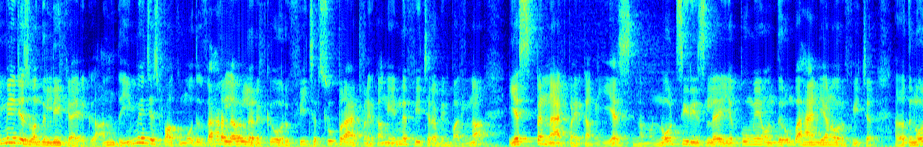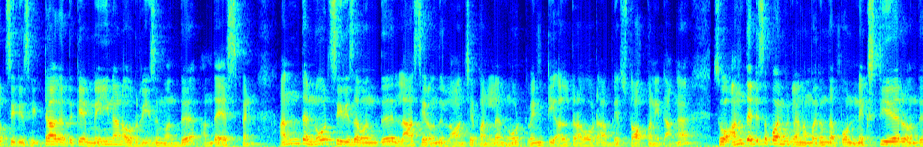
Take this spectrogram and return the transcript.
இமேஜஸ் வந்து லீக் ஆயிருக்கு. அந்த இமேஜஸ் பார்க்கும்போது வேற லெவலில் இருக்கு. ஒரு ஃபீச்சர் சூப்பராக ஆட் பண்ணியிருக்காங்க என்ன ஃபீச்சர் அப்படின்னு பார்த்தீங்கன்னா எஸ் பென் ஆட் பண்ணியிருக்காங்க எஸ் நம்ம நோட் சீரீஸில் எப்பவுமே வந்து ரொம்ப ஹேண்டியான ஒரு ஃபீச்சர் அதாவது நோட் சீரீஸ் ஹிட் ஆகிறதுக்கே மெயினான ஒரு ரீசன் வந்து அந்த எஸ் பென் அந்த நோட் சீரீஸை வந்து லாஸ்ட் இயர் வந்து லான்ச்சே பண்ணல. நோட் டுவெண்ட்டி அல்ட்ராவோட அப்படியே ஸ்டாப் பண்ணிட்டாங்க. ஸோ அந்த டிசப்பாயின்மெண்ட்டில் நம்ம இருந்தப்போ நெக்ஸ்ட் இயர் வந்து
